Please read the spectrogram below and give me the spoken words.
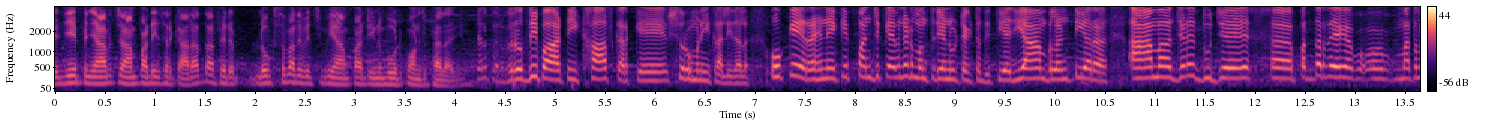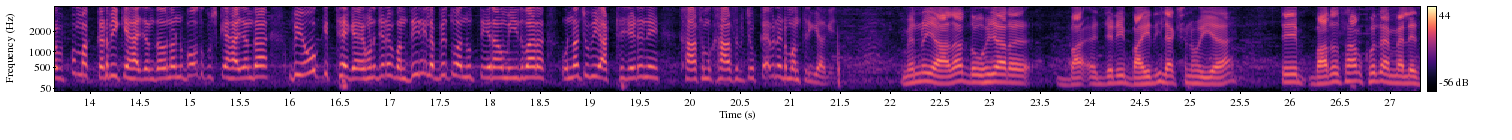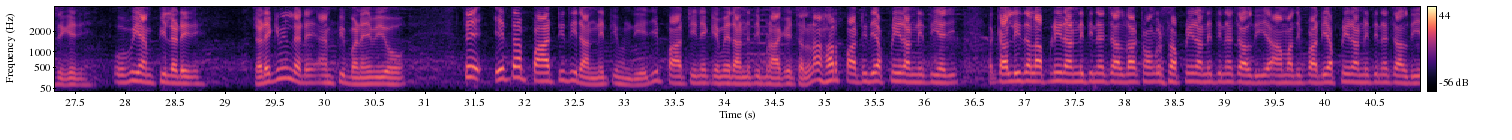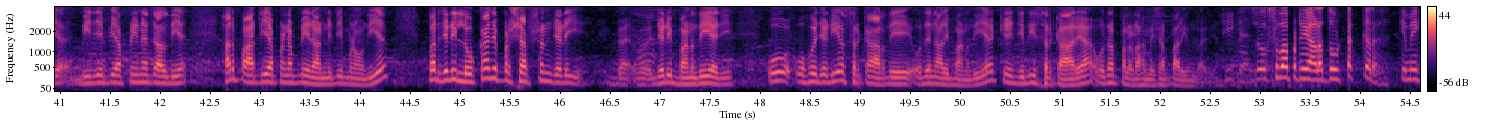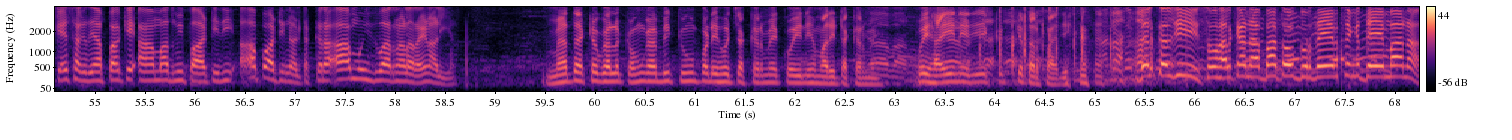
ਜੇ ਪੰਜਾਬ 'ਚ ਆਮ ਪਾਰਟੀ ਸਰਕਾਰ ਆ, ਤਾਂ ਫਿਰ ਲੋਕ ਸਭਾ ਦੇ ਵਿੱਚ ਵੀ ਆਮ ਪਾਰਟੀ ਨੂੰ ਵੋਟ ਪਾਉਣ 'ਚ ਫਾਇਦਾ ਜੀ। ਬਿਲਕੁਲ, ਵਿਰੋਧੀ ਪਾਰਟੀ ਖਾਸ ਕਰਕੇ ਸ਼੍ਰੋਮਣੀ ਅਕਾਲੀ ਦਲ, ਉਹ ਘੇਰ ਰਹੇ ਨੇ ਕਿ ਪੰਜ ਕੈਬਨਿਟ ਮੰਤਰੀਆਂ ਨੂੰ ਟਿਕਟ ਦਿੱਤੀ ਹੈ ਜੀ, ਆਮ ਵਲੰਟੀਅਰ, ਆਮ ਜਿਹੜੇ ਦੂਜੇ ਪੱਧਰ ਦੇ ਮਤਲਬ ਭਮੱਕੜ ਵੀ ਕਿਹਾ ਜਾਂਦਾ, ਉਹਨਾਂ ਨੂੰ ਬਹੁਤ ਕੁਝ ਕਿਹਾ ਜਾਂਦਾ ਵੀ ਉਹ ਕਿੱਥੇ ਗਏ? ਹੁਣ ਜਿਹੜੇ ਬੰਦੀ ਨਹੀਂ ਲੱਭੇ ਤੁਹਾਨੂੰ 13 ਉਮੀਦਵਾਰ, ਉਹਨਾਂ ਚੋਂ ਵੀ 8 ਜਿਹੜੇ ਨੇ ਖਾਸ ਮਖਾਸ ਵਿੱਚੋਂ ਕੈਬਨਿਟ ਮੰਤਰੀ ਆ ਗਏ। ਮੈਨੂੰ ਯਾਦ ਆ 2000 ਬਾ- ਜਿਹੜੀ 22 ਦੀ ਇਲੈਕਸ਼ਨ ਹੋਈ ਆ, ਤੇ ਬਾਦਲ ਸਾਹਿਬ ਖੁਦ ਐਮਐਲਏ ਸੀਗੇ ਜੀ, ਉਹ ਵੀ ਐਮਪੀ ਲੜੇ ਜੀ। ਲੜੇ ਕਿ ਨਹੀਂ ਲੜੇ? ਐਮਪੀ ਬਣੇ ਵੀ ਉਹ। ਤੇ ਇਹ ਤਾਂ ਪਾਰਟੀ ਦੀ ਰਣਨੀਤੀ ਹੁੰਦੀ ਹੈ ਜੀ। ਪਾਰਟੀ ਨੇ ਕਿਵੇਂ ਰਣਨੀਤੀ ਬਣਾ ਕੇ ਚੱਲਣਾ? ਹਰ ਪਾਰਟੀ ਦੀ ਆਪਣੀ ਰਣਨੀਤੀ ਹੈ ਜੀ। ਅਕਾਲੀ ਦਲ ਆਪਣੀ ਰਣਨੀਤੀ ਨਾਲ ਚੱਲਦਾ, ਕਾਂਗਰਸ ਆਪਣੀ ਰਣਨੀਤੀ ਨਾਲ ਚੱਲਦੀ ਹੈ, ਆਮ ਆਦਮੀ ਪਾਰਟੀ ਆਪਣੀ ਰਣਨੀਤੀ ਨਾਲ ਚੱਲਦੀ ਹੈ, ਬੀਜੇਪੀ ਆਪਣੀ ਨਾਲ ਚੱਲਦੀ ਹੈ। ਹਰ ਪਾਰਟੀ ਆਪਣੀ ਆਪਣੀ ਰਣਨੀਤੀ ਬਣਾਉਂਦੀ ਹੈ। ਪਰ ਜਿਹੜੀ ਲੋਕਾਂ 'ਚ ਪਰਸੈਪਸ਼ਨ ਜਿਹੜੀ ਬ- ਜਿਹੜੀ ਬਣਦੀ ਹੈ ਜੀ, ਉਹ ਉਹ ਜਿਹੜੀ ਉਹ ਸਰਕਾਰ ਦੇ, ਉਹਦੇ ਨਾਲ ਹੀ ਬਣਦੀ ਹੈ ਕਿ ਜਿਹਦੀ ਸਰਕਾਰ ਆ, ਉਹਦਾ ਪਲੜਾ ਹਮੇਸ਼ਾ ਭਾਰੀ ਹੁੰਦਾ ਜੀ। ਠੀਕ ਹੈ। ਲੋਕ ਸਭਾ ਪਟਿਆਲਾ ਤੋਂ ਟੱਕਰ ਕਿਵੇਂ ਕਹਿ ਸਕਦੇ ਹਾਂ ਆਪਾਂ ਕਿ ਆਮ ਆਦਮੀ ਪਾਰਟੀ ਦੀ ਆਹ ਪਾਰਟੀ ਨਾਲ ਟੱਕਰ ਆ ਆਹ ਉਮੀਦਵਾਰ ਨਾਲ ਰਹਿਣ ਵਾਲੀ ਆ? मैं तो एक ਗੱਲ कहूंगा भी क्यों पड़े हो चक्कर में कोई नहीं हमारी टक्कर में कोई है ही नहीं जी एक की तरफा जी ਬਿਲਕੁਲ ਜੀ ਸੋ ਹਲਕਾ ਨਾਭਾ ਤੋਂ ਗੁਰਦੇਵ ਸਿੰਘ ਦੇਮਨ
